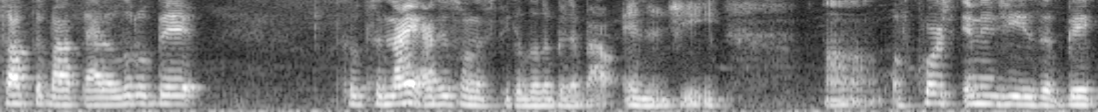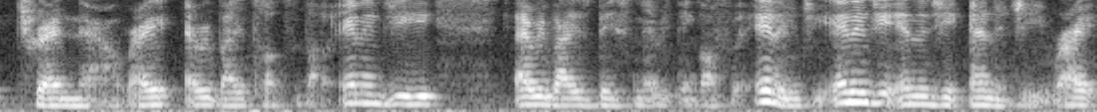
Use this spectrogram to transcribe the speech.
talked about that a little bit. So tonight i just want to speak a little bit about energy. Um, of course energy is a big trend now right? Everybody talks about energy. Everybody's basing everything off of energy. Energy energy energy right?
